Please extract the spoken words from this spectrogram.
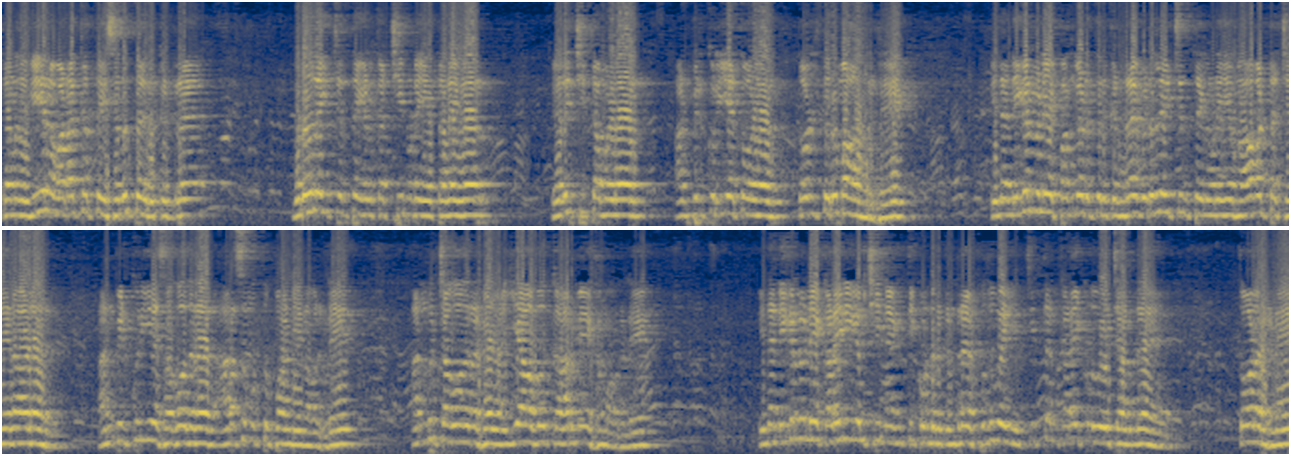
தனது வீர வணக்கத்தை செலுத்த இருக்கின்ற விடுதலை சிறுத்தைகள் கட்சியினுடைய தலைவர் எழுச்சி தமிழர் அன்பிற்குரிய தோழர் தொல் திருமா அவர்கள் இந்த நிகழ்விலே பங்கெடுத்திருக்கின்ற விடுதலை சிறுத்தைகளுடைய மாவட்ட செயலாளர் அன்பிற்குரிய சகோதரர் அரசமுத்து பாண்டியன் அவர்களே அன்பு சகோதரர்கள் ஐயாவு கார்மேகம் அவர்களே இந்த நிகழ்விலே கலை நிகழ்ச்சி நிகழ்த்தி கொண்டிருக்கின்ற புதுவை சித்தன் கலைக்குழுவை சார்ந்த தோழர்களே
